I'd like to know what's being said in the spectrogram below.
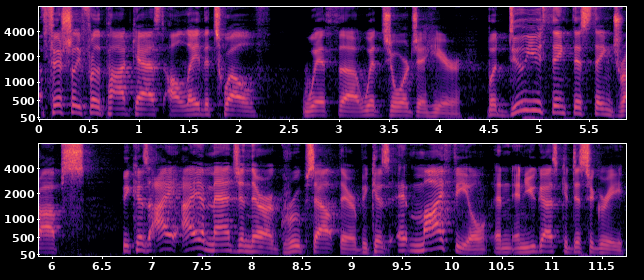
officially for the podcast, I'll lay the 12 with uh, with Georgia here. But do you think this thing drops? Because I, I imagine there are groups out there. Because my feel, and, and you guys could disagree,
